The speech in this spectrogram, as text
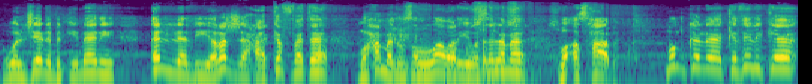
هو الجانب الإيماني الذي رجح كفة محمد صلى الله عليه وسلم وأصحابه. ممكن كذلك آه،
